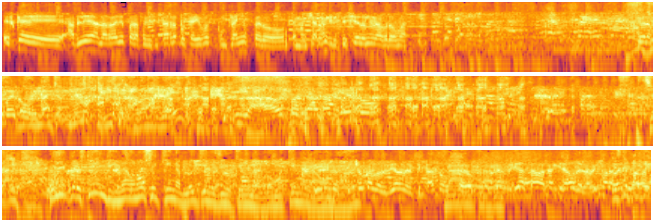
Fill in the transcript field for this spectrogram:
Es que hablé a la radio para felicitarla porque ayer fue su cumpleaños, pero se mancharon y les hicieron una broma. ¿Sí me la puede comunicar? ¿No nos pediste la broma, güey? No, panda, estás viendo. Chale. Oye, pero estoy indignado. No sé quién habló y quién les dijo que era una broma. Qué mala Sí, lo onda, ¿eh? escuchó cuando les dieron el pitazo, Claro, pero pues, claro. ya estaba acá tirado de la risa. Es que aparte,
